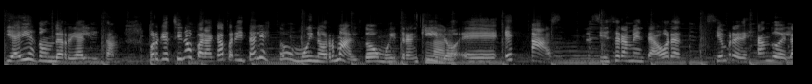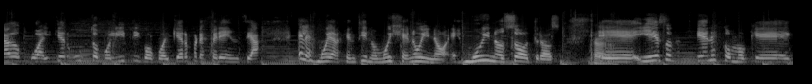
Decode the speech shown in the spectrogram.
y ahí es donde realizan. Porque si no, para acá, para Italia es todo muy normal, todo muy tranquilo. es más, sinceramente, ahora siempre dejando de lado cualquier gusto político, cualquier preferencia, él es muy argentino, muy genuino, es muy nosotros. Eh, y eso también es como que,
